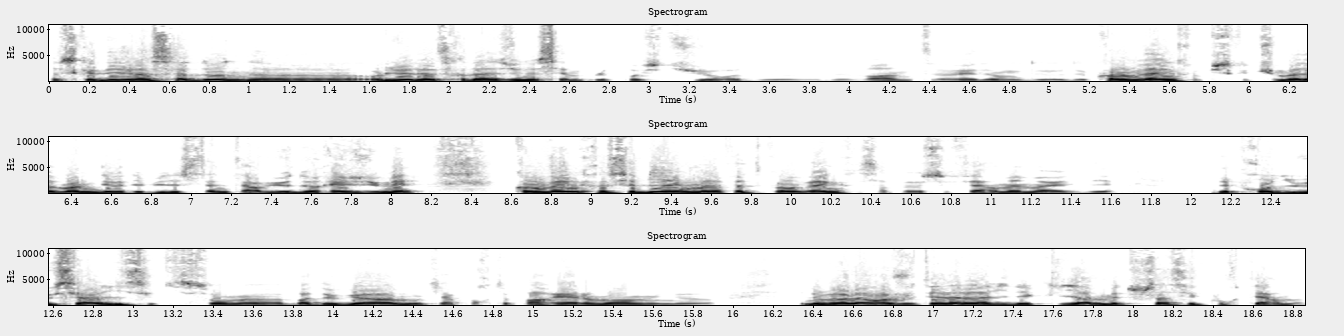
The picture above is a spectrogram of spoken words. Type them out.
Parce que déjà, ça donne, euh, au lieu d'être dans une simple posture de, vente et donc de, convaincre, puisque tu m'as demandé au début de cette interview de résumer, convaincre c'est bien, mais en fait, convaincre, ça peut se faire même avec des, produits ou services qui sont euh, bas de gamme ou qui apportent pas réellement une, valeur ajoutée dans la vie des clients, mais tout ça, c'est court terme.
